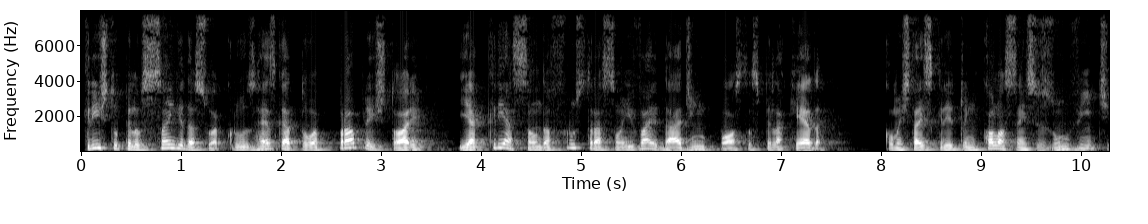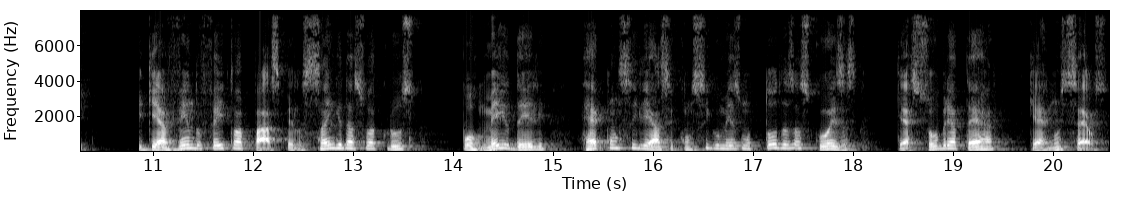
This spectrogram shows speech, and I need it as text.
Cristo, pelo sangue da sua cruz, resgatou a própria história e a criação da frustração e vaidade impostas pela queda, como está escrito em Colossenses 1:20 e que, havendo feito a paz pelo sangue da sua cruz, por meio dele, reconciliasse consigo mesmo todas as coisas, quer sobre a terra, quer nos céus.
